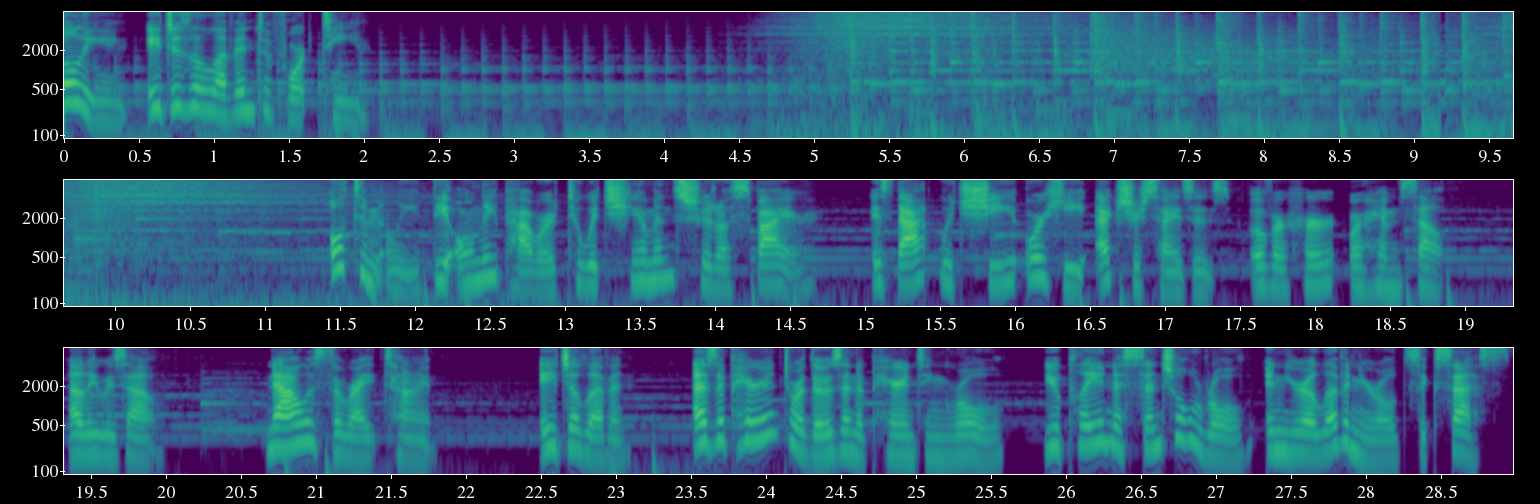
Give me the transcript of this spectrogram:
Bullying, ages 11 to 14. Ultimately, the only power to which humans should aspire is that which she or he exercises over her or himself. Elie Wiesel. Now is the right time. Age 11. As a parent or those in a parenting role, you play an essential role in your 11 year old's success.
